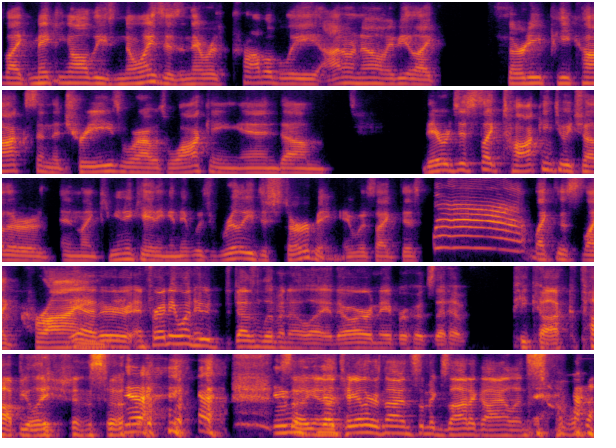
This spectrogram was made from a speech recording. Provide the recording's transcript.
like making all these noises, and there was probably I don't know, maybe like 30 peacocks in the trees where I was walking, and um, they were just like talking to each other and like communicating, and it was really disturbing. It was like this, like this, like crying. yeah, there. And for anyone who doesn't live in LA, there are neighborhoods that have peacock populations. So, yeah, yeah. So was you know, Taylor's not in some exotic island somewhere.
